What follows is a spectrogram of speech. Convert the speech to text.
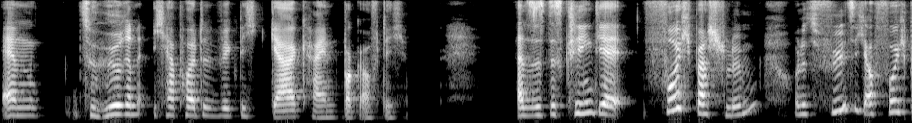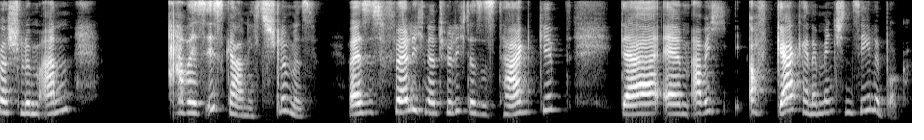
ähm, zu hören, ich habe heute wirklich gar keinen Bock auf dich. Also das, das klingt ja furchtbar schlimm und es fühlt sich auch furchtbar schlimm an, aber es ist gar nichts Schlimmes. Weil es ist völlig natürlich, dass es Tage gibt, da ähm, habe ich auf gar keine Menschenseele Bock.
